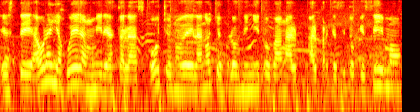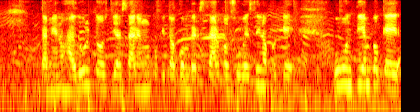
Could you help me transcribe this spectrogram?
este, ahora ya juegan, mire, hasta las 8 o 9 de la noche los niñitos van al, al parquecito que hicimos, también los adultos ya salen un poquito a conversar con su vecino porque hubo un tiempo que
